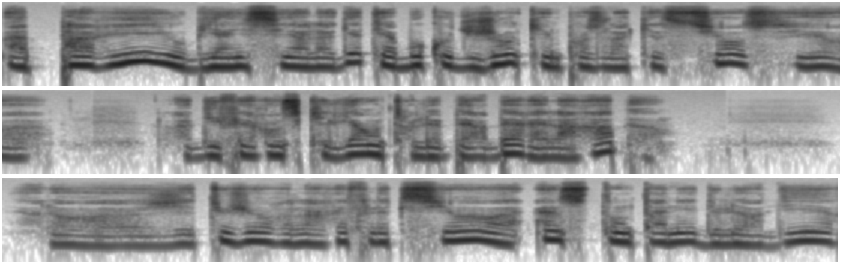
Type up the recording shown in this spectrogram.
à Paris ou bien ici à la Guette, il y a beaucoup de gens qui me posent la question sur euh, la différence qu'il y a entre le berbère et l'arabe. Alors euh, j'ai toujours la réflexion instantanée de leur dire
